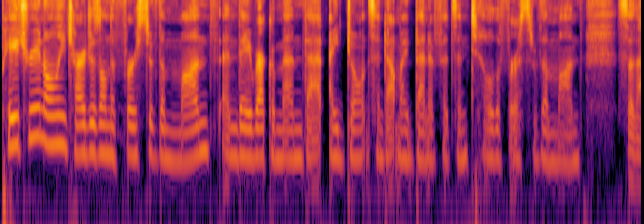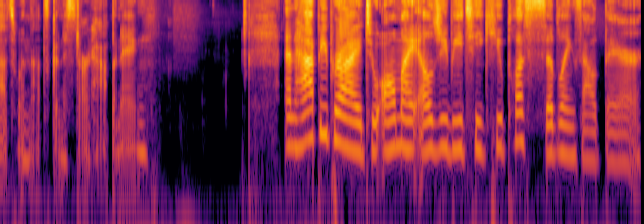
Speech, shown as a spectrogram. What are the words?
Patreon only charges on the first of the month, and they recommend that I don't send out my benefits until the first of the month, so that's when that's going to start happening. And happy Pride to all my LGBTQ plus siblings out there.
